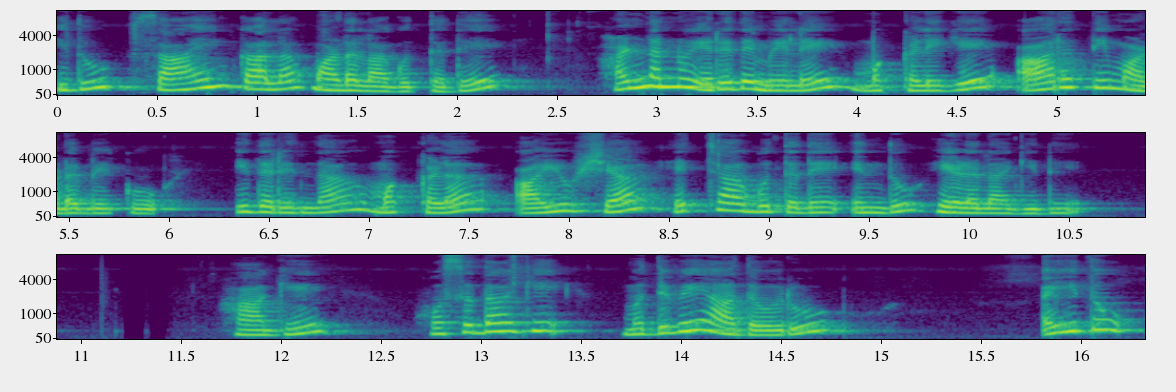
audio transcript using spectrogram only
ಇದು ಸಾಯಂಕಾಲ ಮಾಡಲಾಗುತ್ತದೆ. ಹಣ್ಣನ್ನು ಎರೆದ ಮೇಲೆ ಮಕ್ಕಳಿಗೆ ಆರತಿ ಮಾಡಬೇಕು. ಇದರಿಂದ ಮಕ್ಕಳ ಆಯುಷ್ಯ ಹೆಚ್ಚಾಗುತ್ತದೆ ಎಂದು ಹೇಳಲಾಗಿದೆ. ಹಾಗೆ ಹೊಸದಾಗಿ ಮದುವೆ ಆದವರು ಐದು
